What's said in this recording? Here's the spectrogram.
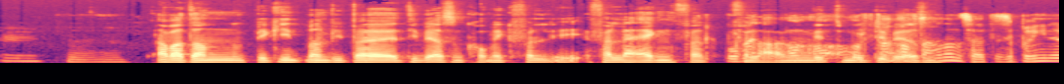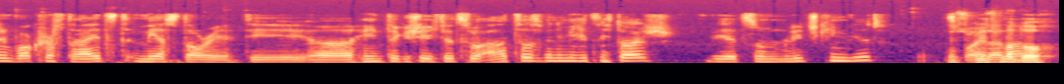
Hm. Mhm. Aber dann beginnt man wie bei diversen Comic-Verlagen, Ver Verlagen mit au- Auf der, auf der Multiversen. anderen Seite, sie bringen in Warcraft 3 jetzt mehr Story. Die äh, Hintergeschichte zu Arthas, wenn ich mich jetzt nicht täusche, wie er zum Lich King wird. Das wissen wir doch.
